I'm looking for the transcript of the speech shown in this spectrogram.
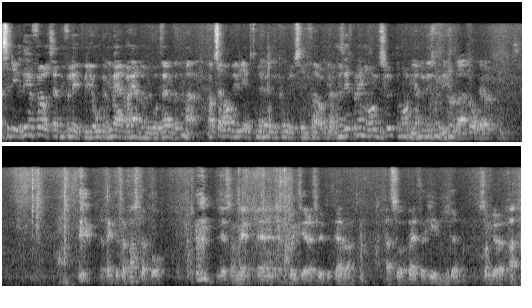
Alltså det, Det är en förutsättning för liv på jorden, Ja. men vad händer om det går åt helvete med det? ja, sen har vi ju levt med högre koldioxid för Ja, ja, men det spelar ingen roll. Sluta med oljan, det är det som är viktigt. Jag tänkte ta fasta på det som är eh, i slutet här. Va? Alltså, vad är det för hinder som gör att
